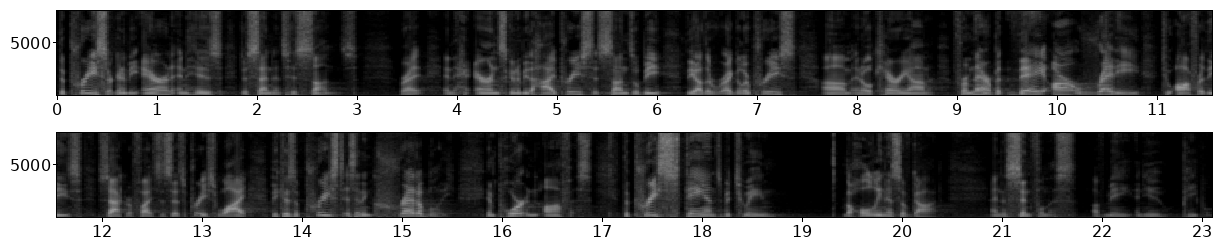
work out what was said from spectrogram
The priests are going to be Aaron and his descendants, his sons, right? And Aaron's going to be the high priest. His sons will be the other regular priests, um, and it'll carry on from there. But they aren't ready to offer these sacrifices as priests. Why? Because a priest is an incredibly important office. The priest stands between the holiness of God and the sinfulness of me and you, people.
